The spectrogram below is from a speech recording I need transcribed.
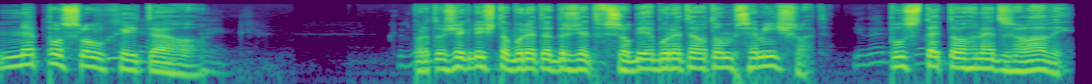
Neposlouchejte ho. Protože když to budete držet v sobě, budete o tom přemýšlet. Puste to hned z hlavy.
